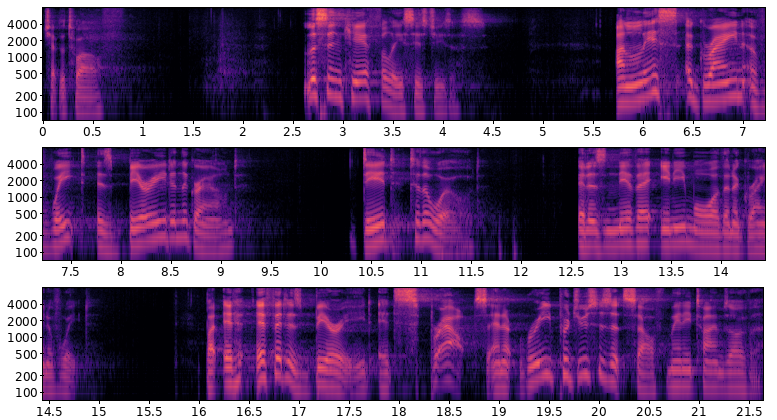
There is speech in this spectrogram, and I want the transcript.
chapter 12. Listen carefully, says Jesus. Unless a grain of wheat is buried in the ground, dead to the world, it is never any more than a grain of wheat. But it, if it is buried, it sprouts and it reproduces itself many times over.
